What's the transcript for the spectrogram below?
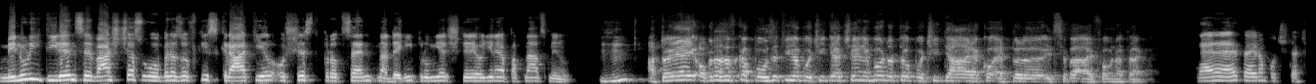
minulý týden se váš čas u obrazovky zkrátil o 6% na denní průměr 4 hodiny a 15 minut. Mm-hmm. A to je obrazovka pouze tvýho počítače, nebo do toho počítá jako Apple, i třeba iPhone a tak? Ne, ne, to je jenom počítač.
